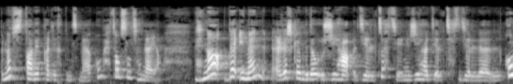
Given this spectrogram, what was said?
بنفس الطريقة اللي خدمت معكم حتى وصلت هنايا. هنا دائما علاش كنبداو الجهة ديال التحت؟ يعني الجهة ديال التحت ديال الكم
